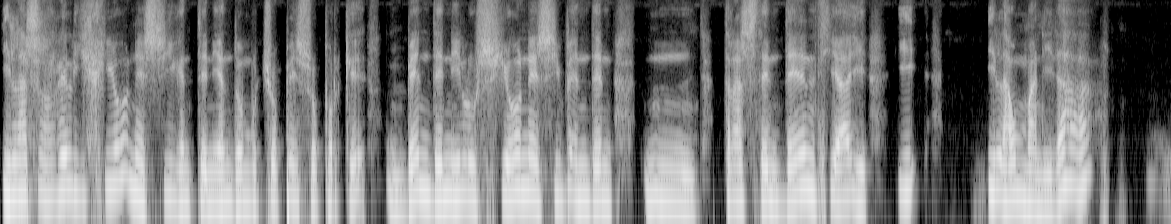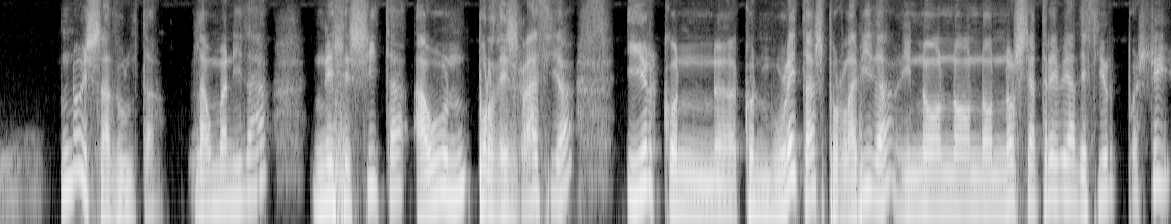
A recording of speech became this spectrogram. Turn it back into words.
Y las religiones siguen teniendo mucho peso porque venden ilusiones y venden mm, trascendencia y la humanidad no es adulta la humanidad necesita aún, por desgracia, ir con, eh, con, muletas por la vida y no, no, no, no se atreve a decir, pues sí,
